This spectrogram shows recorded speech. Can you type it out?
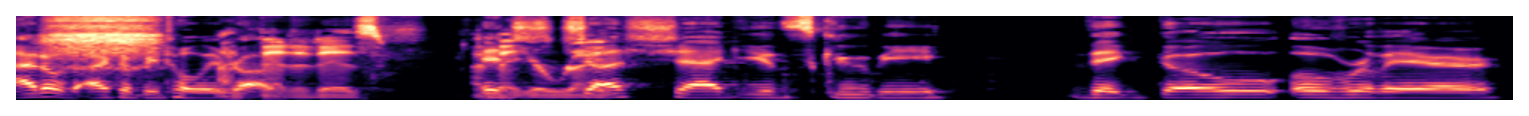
I don't, I could be totally i wrong. bet it is i bet it's you're right just Shaggy and Scooby. They go over there.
